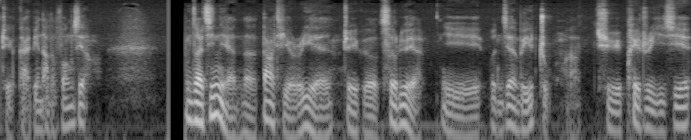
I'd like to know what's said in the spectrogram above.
这个改变它的方向。那么在今年呢，大体而言，这个策略以稳健为主啊，去配置一些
